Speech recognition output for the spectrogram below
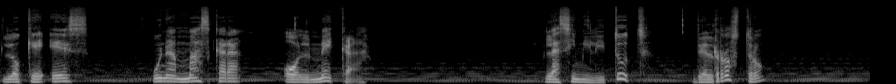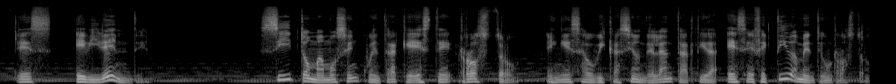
lo que es una máscara olmeca, la similitud del rostro es evidente si tomamos en cuenta que este rostro en esa ubicación de la Antártida es efectivamente un rostro.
